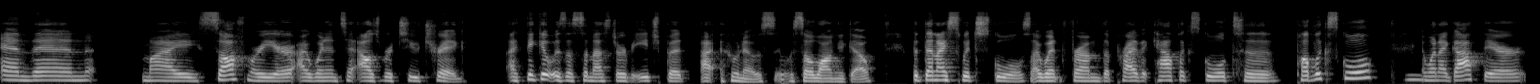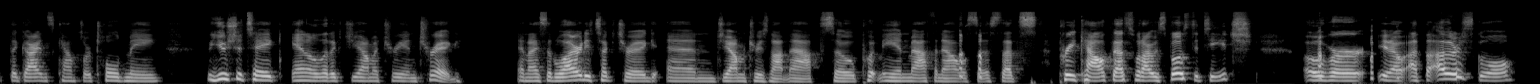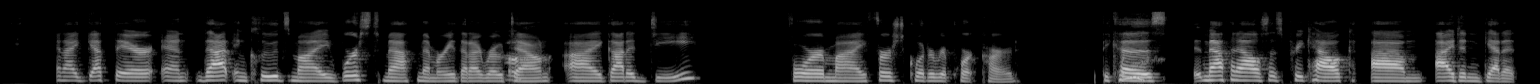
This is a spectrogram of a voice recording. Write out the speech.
And then my sophomore year, I went into Algebra 2 Trig. I think it was a semester of each, but I, who knows? It was so long ago. But then I switched schools. I went from the private Catholic school to public school. Mm. And when I got there, the guidance counselor told me, you should take analytic geometry and trig. And I said, well, I already took trig and geometry is not math. So put me in math analysis. That's pre calc. That's what I was supposed to teach over, you know, at the other school. And I get there, and that includes my worst math memory that I wrote Oh. down. I got a D for my first quarter report card because math analysis pre-calc um i didn't get it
